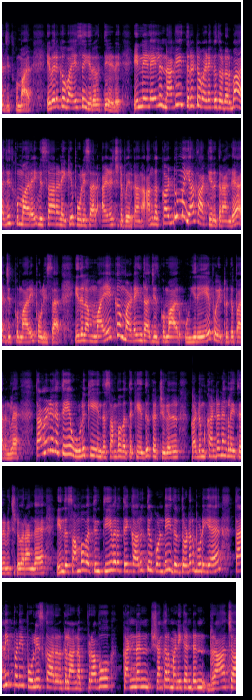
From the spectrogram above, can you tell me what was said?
அஜித்குமார். இவருக்கு வயசு இருபத்தேழு. இந்நிலையில் நகை திருட்டு வழக்கு தொடர்பாக அஜித்குமாரை விசாரணைக்கு போலீசார் அழைச்சிட்டு போயிருக்காங்க. அங்கே கடுமையாக தாக்கியிருக்கிறாங்க அஜித்குமாரை போலீசார். இதில் மயக்கம் அடைந்த அஜித்குமார் உயிரே போயிட்டுருக்கு பாருங்களேன். தமிழகத்தையே உலுக்கிய இந்த சம்பவத்துக்கு எதிர்க்கட்சிகள் கடும் கண்டனங்களை தெரிவிச்சிட்டு வராங்க. இந்த சம்பவத்தின் தீவிரத்தை கருத்தில் கொண்டு இதில் தொடர்புடைய தனிப்படை போலீஸ்காரர்களான பிரபு கண்ணன் சங்கர மணிகண்டன் ராஜா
